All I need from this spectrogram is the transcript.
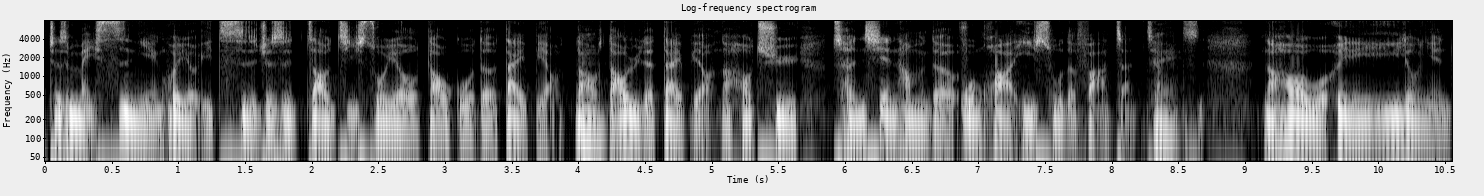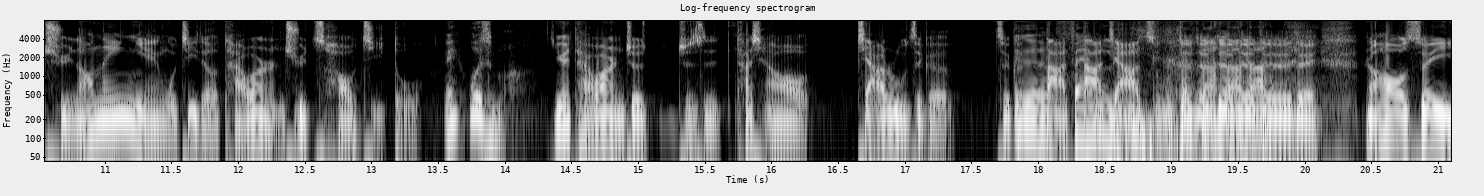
就是每四年会有一次，就是召集所有岛国的代表、岛岛屿的代表，然后去呈现他们的文化艺术的发展这样子。然后我二零一六年去，然后那一年我记得台湾人去超级多，诶，为什么？因为台湾人就就是他想要加入这个。这个大大家族，对对对对对对对。然后，所以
